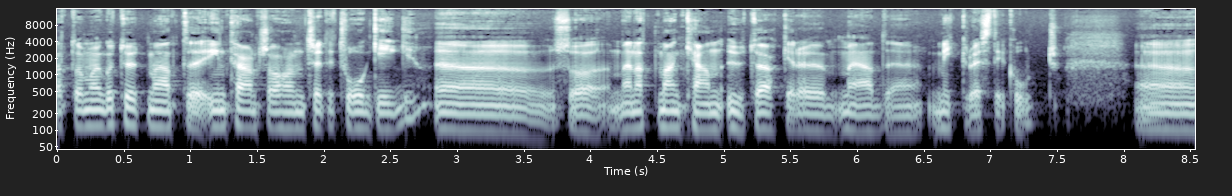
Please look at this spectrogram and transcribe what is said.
Att de har gått ut med att internt så har de 32 gig. eh, Så, men att man kan utöka det med eh, micro SD-kort. Uh,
